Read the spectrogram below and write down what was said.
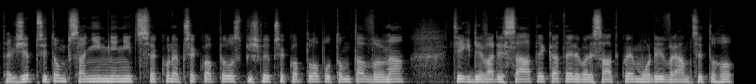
Takže při tom psaní mě nic jako nepřekvapilo, spíš mi překvapilo potom ta vlna těch devadesátek a té devadesátkové mody v rámci toho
